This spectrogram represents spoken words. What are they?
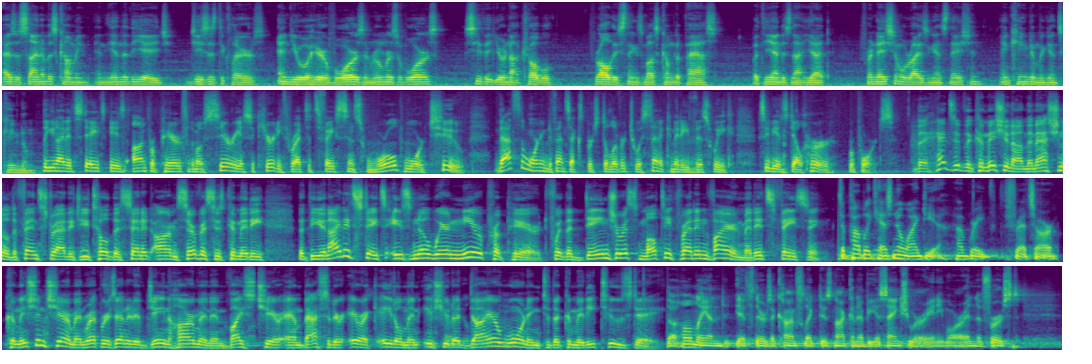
As a sign of his coming and the end of the age, Jesus declares, And you will hear of wars and rumors of wars. See that you are not troubled, for all these things must come to pass, but the end is not yet. For nation will rise against nation, and kingdom against kingdom. The United States is unprepared for the most serious security threats it's faced since World War II. That's the warning defense experts delivered to a Senate committee this week. CBN's Dale Hurd reports. The heads of the Commission on the National Defense Strategy told the Senate Armed Services Committee that the United States is nowhere near prepared for the dangerous multi threat environment it's facing. The public has no idea how great the threats are. Commission Chairman Representative Jane Harman and Vice Chair Ambassador Eric Edelman issued a dire warning to the committee Tuesday. The homeland, if there's a conflict, is not going to be a sanctuary anymore. And the first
